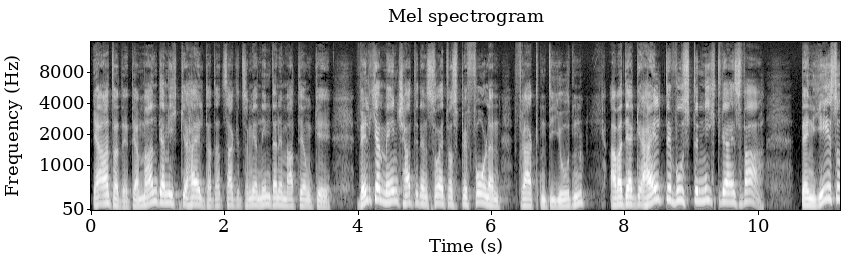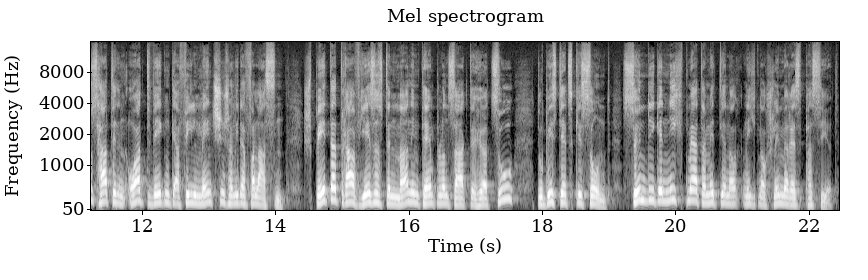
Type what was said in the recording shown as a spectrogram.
Er antwortete, der Mann, der mich geheilt hat, sagte zu mir, nimm deine Matte und geh. Welcher Mensch hatte denn so etwas befohlen? fragten die Juden. Aber der Geheilte wusste nicht, wer es war. Denn Jesus hatte den Ort wegen der vielen Menschen schon wieder verlassen. Später traf Jesus den Mann im Tempel und sagte, hör zu, du bist jetzt gesund. Sündige nicht mehr, damit dir noch, nicht noch Schlimmeres passiert.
